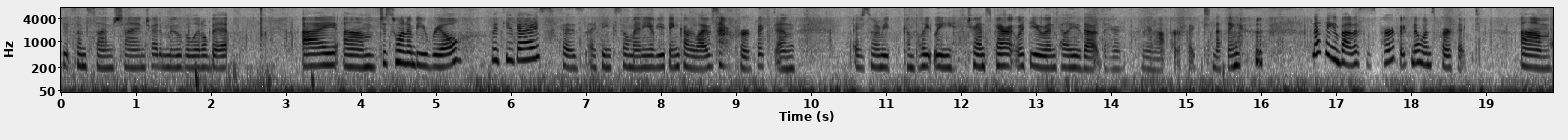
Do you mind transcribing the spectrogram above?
get some sunshine, try to move a little bit. I um, just want to be real with you guys because I think so many of you think our lives are perfect and I just want to be completely transparent with you and tell you that they're they're not perfect. Nothing nothing about us is perfect. No one's perfect. Um,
